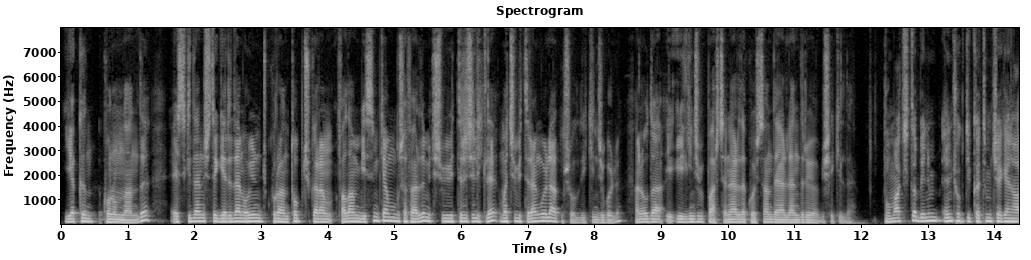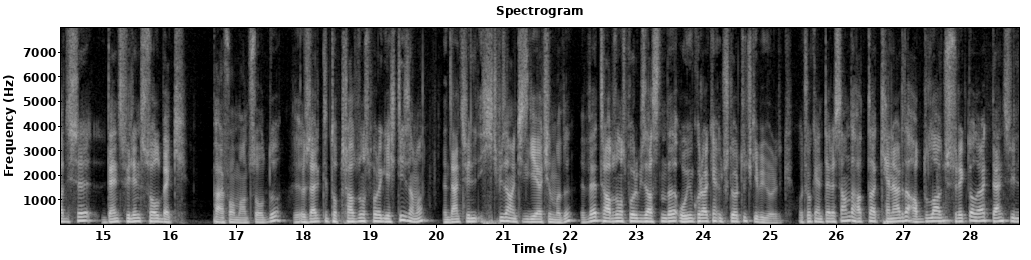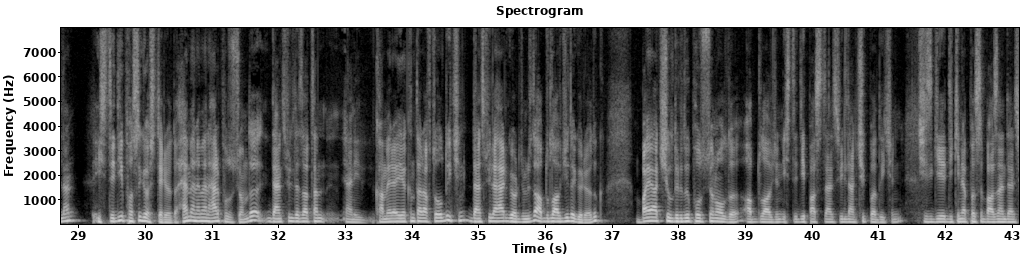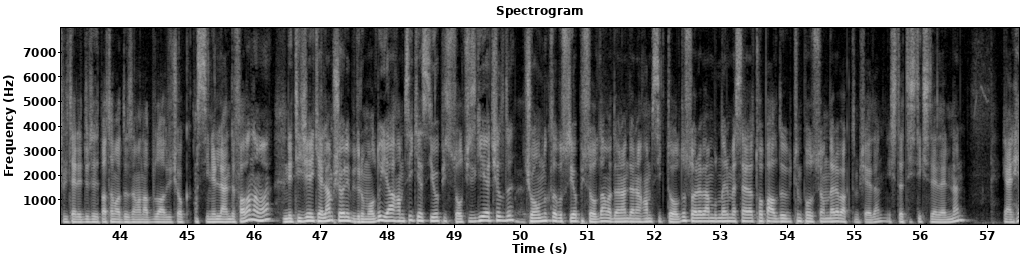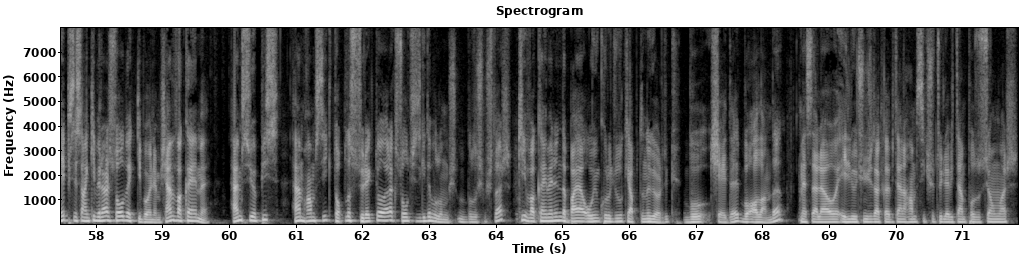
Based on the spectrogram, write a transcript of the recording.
yakın konumlandı. Eskiden işte geriden oyun kuran, top çıkaran falan bir isimken bu sefer de müthiş bir bitiricilikle maçı bitiren golü atmış oldu ikinci golü. Hani o da ilginç bir parça. Nerede koşsan değerlendiriyor bir şekilde. Bu maçta benim en çok dikkatimi çeken hadise Dansville'in sol bek performansı oldu. Ee, Özellikle top Trabzonspor'a geçtiği zaman Dansville hiçbir zaman çizgiye açılmadı. Ve Trabzonspor'u biz aslında oyun kurarken 3-4-3 gibi gördük. O çok enteresandı. Hatta kenarda Abdullah Avcı sürekli olarak Dansville'den istediği pası gösteriyordu. Hemen hemen her pozisyonda. Dansville de zaten yani kameraya yakın tarafta olduğu için Dansville'i her gördüğümüzde Abdullah Avcı'yı da görüyorduk. Bayağı çıldırdığı pozisyon oldu. Abdullah Avcı'nın istediği pas Dansville'den çıkmadığı için. Çizgiye dikine pası bazen Dansville tereddüt edip atamadığı zaman Abdullah Avcı çok sinirlendi falan ama netice kelam şöyle bir durum oldu. Ya Hamsik ya Siopis sol çizgiye açıldı. Çoğunlukla bu Siopis oldu ama dönem dönem Hamsik de oldu. Sonra ben bunları mesela top aldığı bütün pozisyonlara baktım şeyden istatistik sitelerinden. Yani hepsi sanki birer sol bek gibi oynamış. Hem Vakayeme hem Siopis hem Hamsik topla sürekli olarak sol çizgide bulunmuş, buluşmuşlar. Ki Vakayeme'nin de bayağı oyun kuruculuk yaptığını gördük bu şeyde, bu alanda. Mesela o 53. dakikada bir tane Hamsik şutuyla biten pozisyon var.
